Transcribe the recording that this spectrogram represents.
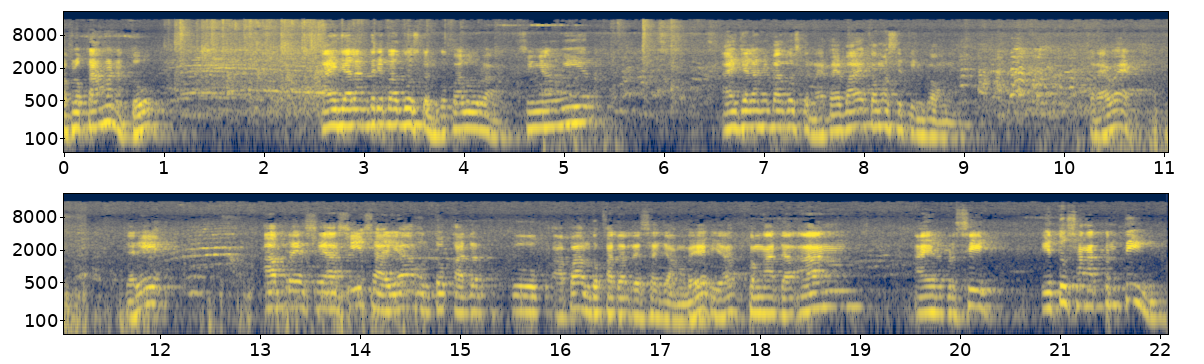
Keplok tangan itu ayo jalan tadi bagus kan ke Palura sinyangir ayo jalan ini bagus kan baik baik kamu masih tingkong cerewet. Jadi apresiasi saya untuk kader apa untuk kader Desa Jambe ya. Pengadaan air bersih itu sangat penting.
